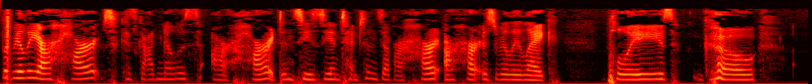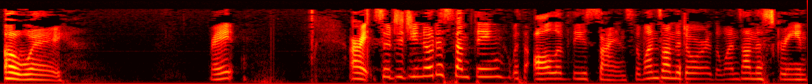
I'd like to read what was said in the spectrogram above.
But really our heart, because God knows our heart and sees the intentions of our heart, our heart is really like, please go away. Right? Alright, so did you notice something with all of these signs? The ones on the door, the ones on the screen.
